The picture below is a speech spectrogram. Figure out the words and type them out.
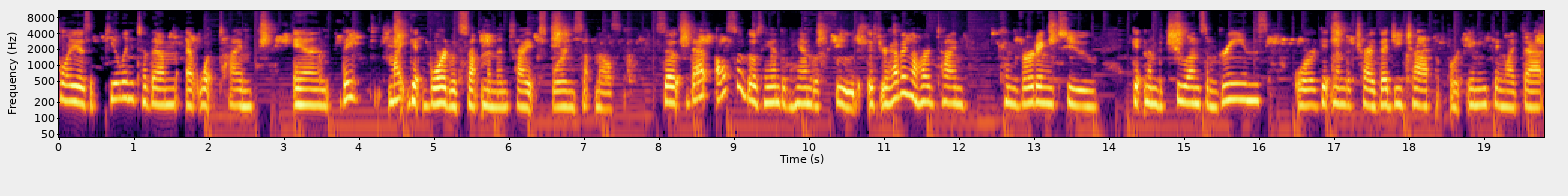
toy is appealing to them at what time. And they might get bored with something and then try exploring something else. So that also goes hand in hand with food. If you're having a hard time converting to getting them to chew on some greens or getting them to try veggie chop or anything like that,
